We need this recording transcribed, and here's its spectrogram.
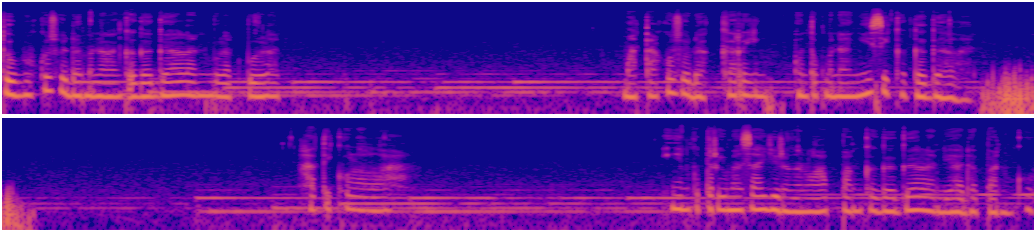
Tubuhku sudah menelan kegagalan bulat-bulat. Mataku sudah kering untuk menangisi kegagalan. Hatiku lelah. Ingin ku terima saja dengan lapang kegagalan di hadapanku.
